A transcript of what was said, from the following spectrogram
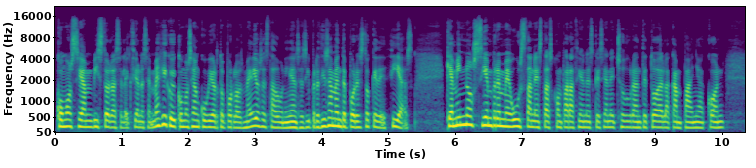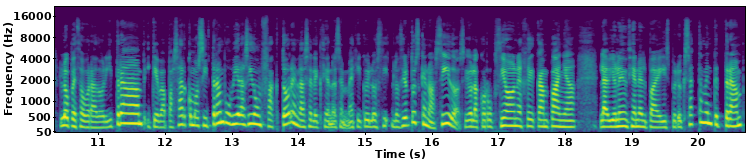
cómo se han visto las elecciones en México y cómo se han cubierto por los medios estadounidenses. Y precisamente por esto que decías, que a mí no siempre me gustan estas comparaciones que se han hecho durante toda la campaña con López Obrador y Trump, y que va a pasar como si Trump hubiera sido un factor en las elecciones en México. Y lo, cierto es que no ha sido. Ha sido la corrupción, eje de campaña, la violencia en el país. Pero exactamente Trump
